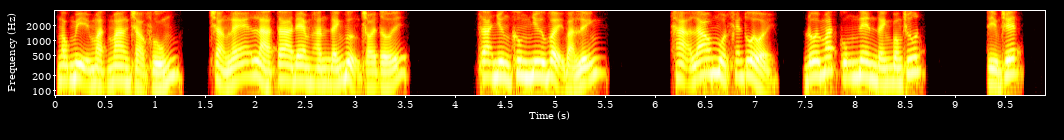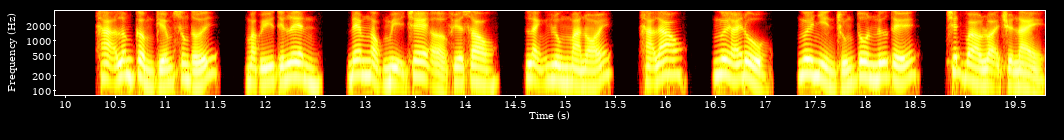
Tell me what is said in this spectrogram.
Ngọc mị mặt mang trào phúng, chẳng lẽ là ta đem hắn đánh vượng trói tới. Ta nhưng không như vậy bản lĩnh. Hạ lão một phen tuổi, đôi mắt cũng nên đánh bóng chút. Tìm chết. Hạ lâm cầm kiếm xông tới, mặc ý tiến lên, đem ngọc mị che ở phía sau, lạnh lùng mà nói, hạ lão, ngươi ái đồ, ngươi nhìn chúng tôn nữ tế, chết vào loại chuyện này,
